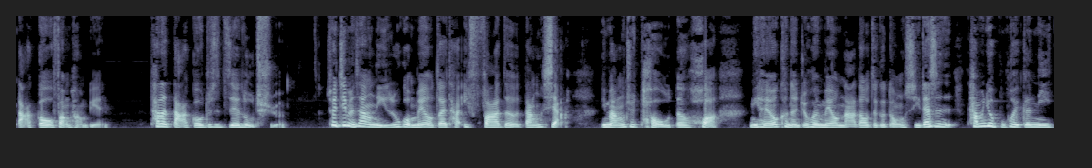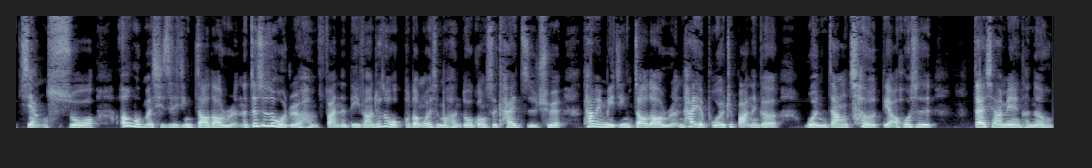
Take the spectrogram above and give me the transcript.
打勾放旁边，他的打勾就是直接录取了。所以基本上，你如果没有在他一发的当下，你马上去投的话，你很有可能就会没有拿到这个东西。但是他们又不会跟你讲说，哦，我们其实已经招到人了。这就是我觉得很烦的地方，就是我不懂为什么很多公司开职缺，他们已经招到人，他也不会去把那个文章撤掉，或是在下面可能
